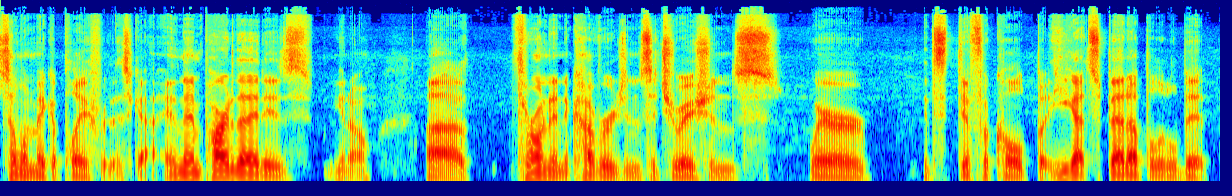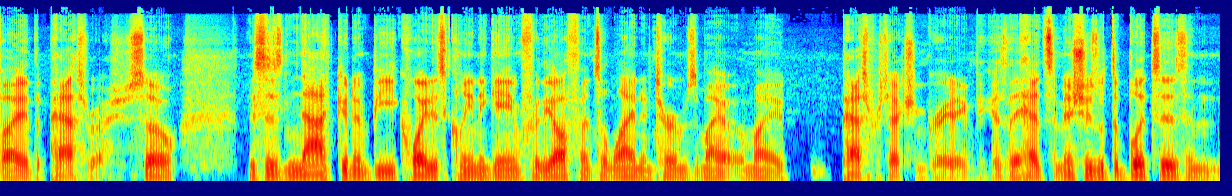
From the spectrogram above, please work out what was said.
someone make a play for this guy. And then part of that is, you know, uh, thrown into coverage in situations where it's difficult, but he got sped up a little bit by the pass rush. So this is not going to be quite as clean a game for the offensive line in terms of my my pass protection grading because they had some issues with the blitzes and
